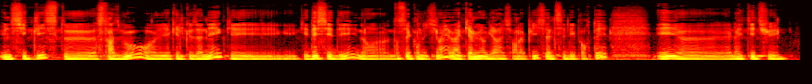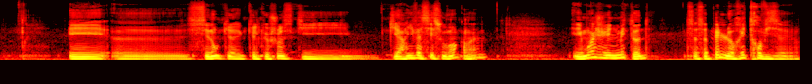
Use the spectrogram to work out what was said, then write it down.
une cycliste euh, à Strasbourg, euh, il y a quelques années, qui est, décédée dans, ces conditions. Il y avait un camion garé sur la piste, elle s'est déportée et elle a été tuée. Et euh, c'est donc quelque chose qui, qui arrive assez souvent quand même. Et moi j'ai une méthode, ça s'appelle le rétroviseur.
